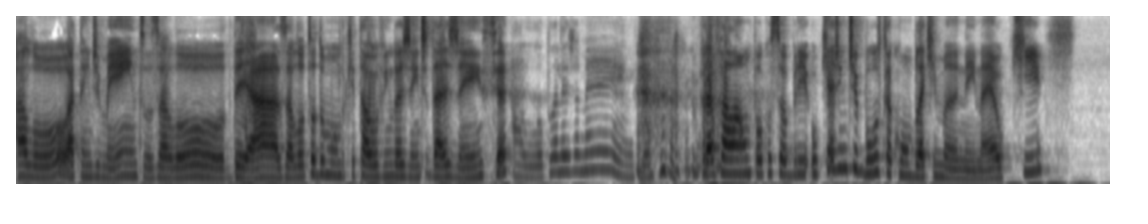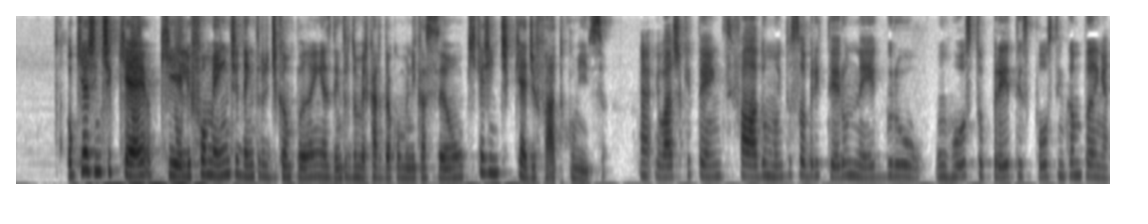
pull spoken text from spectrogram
alô atendimentos, alô DAs, alô todo mundo que tá ouvindo a gente da agência, Alô, planejamento! para falar um pouco sobre o que a gente busca com o Black Money, né? O que o que a gente quer que ele fomente dentro de campanhas, dentro do mercado da comunicação, o que, que a gente quer de fato com isso? É, eu acho que tem se falado muito sobre ter o negro, um rosto preto exposto em campanha.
